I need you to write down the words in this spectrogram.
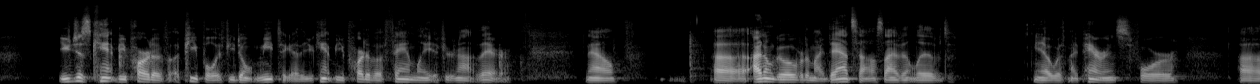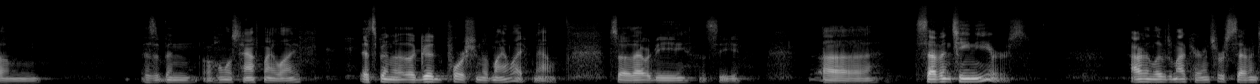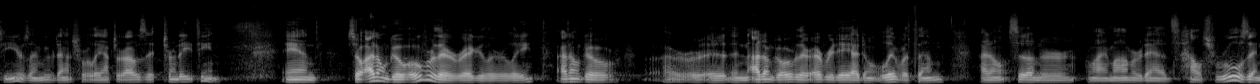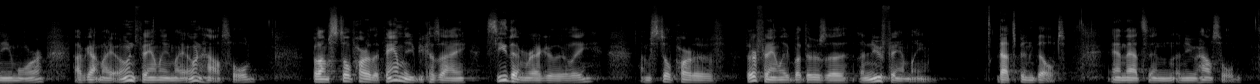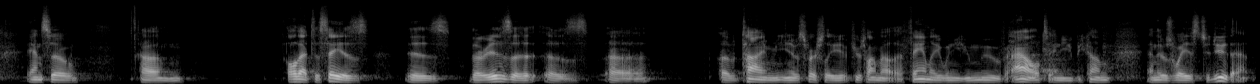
you just can't be part of a people if you don't meet together. You can't be part of a family if you're not there. Now, uh, I don't go over to my dad's house. I haven't lived, you know, with my parents for, um, has it been almost half my life? It's been a, good portion of my life now. So that would be, let's see, uh, 17 years. I haven't lived with my parents for 17 years. I moved out shortly after I was turned 18. And so I don't go over there regularly. I don't go, or, and I don't go over there every day. I don't live with them. I don't sit under my mom or dad's house rules anymore. I've got my own family and my own household, but I'm still part of the family because I see them regularly. I'm still part of their family, but there's a, a new family that's been built, and that's in a new household. And so, um, all that to say is, is there is a, a, a of time, you know, especially if you're talking about a family, when you move out and you become, and there's ways to do that.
